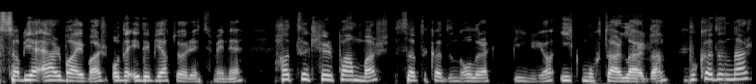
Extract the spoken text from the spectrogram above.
Sabiha Erbay var, o da edebiyat öğretmeni. Hatı Çırpan var, satı kadın olarak biliniyor ilk muhtarlardan. Bu kadınlar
